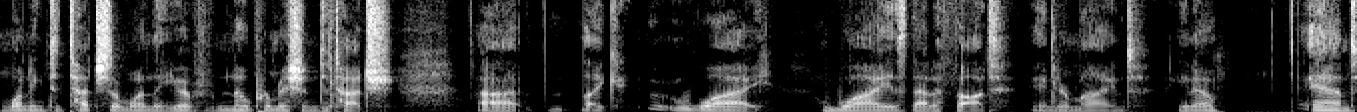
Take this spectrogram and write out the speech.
wanting to touch someone that you have no permission to touch. Uh, like, why? Why is that a thought in your mind? You know? And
